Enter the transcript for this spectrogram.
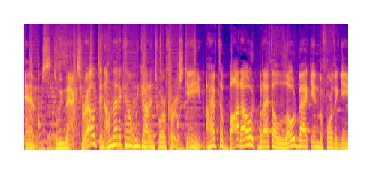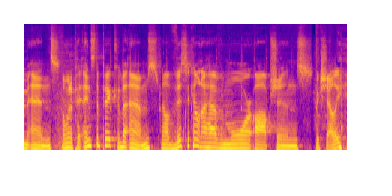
Emz. So we max her out, and on that account, we got into our first game. I have to bot out, but I have to load back in before the game ends. I'm going to insta pick the Emz. Now this account, I have more options. Pick Shelly.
